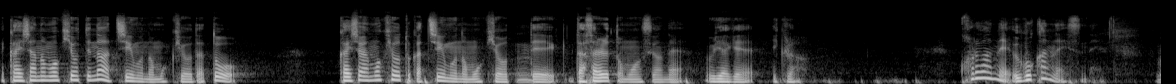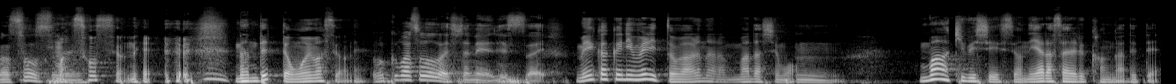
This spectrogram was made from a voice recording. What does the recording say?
で会社の目標っていうのはチームの目標だと、会社の目標とかチームの目標って出されると思うんですよね。売上いくら。これはね、動かないですね。まあそうですね。まあそうっすよね。なんでって思いますよね。僕はそうでしたね、実際。明確にメリットがあるならまだしもう。ん。まあ厳しいですよね。やらされる感が出て。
